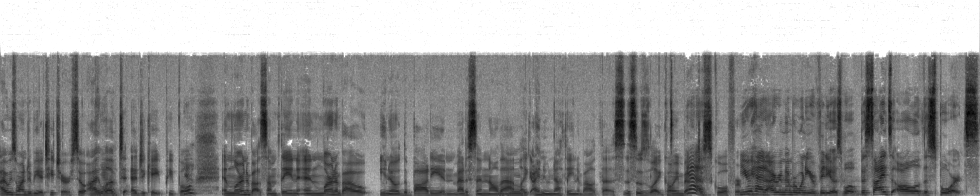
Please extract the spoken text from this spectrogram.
I always wanted to be a teacher, so I Yeah. love to educate people Yeah. and learn about something and learn about you know the body and medicine and all that. Like I knew nothing about this. This was like going back to school for you me. had, I remember one of your videos. Well, besides all of the sports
